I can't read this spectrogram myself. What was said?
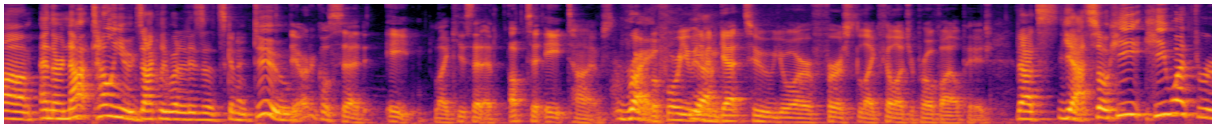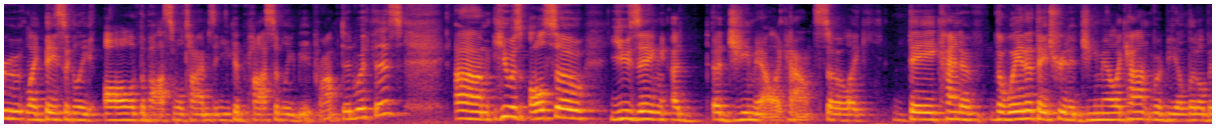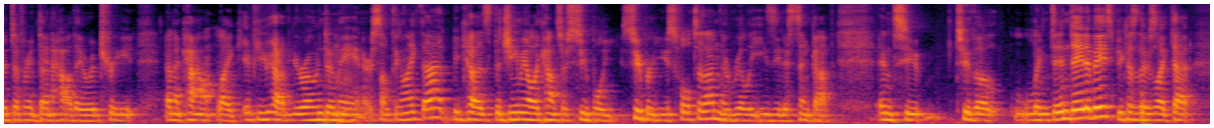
Um, and they're not telling you exactly what it is that it's going to do. The article said eight, like he said, up to eight times. Right, Before you yeah. even get to your first, like, fill out your profile page. That's yeah. So he he went through like basically all of the possible times that you could possibly be prompted with this. Um, he was also using a, a Gmail account. So like they kind of the way that they treat a Gmail account would be a little bit different than how they would treat an account like if you have your own mm-hmm. domain or something like that because the Gmail accounts are super super useful to them. They're really easy to sync up into to the LinkedIn database because there's like that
